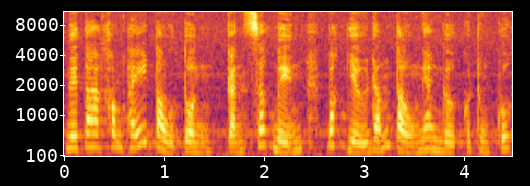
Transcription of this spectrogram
người ta không thấy tàu tuần, cảnh sát biển bắt giữ đám tàu ngang ngược của Trung Quốc.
